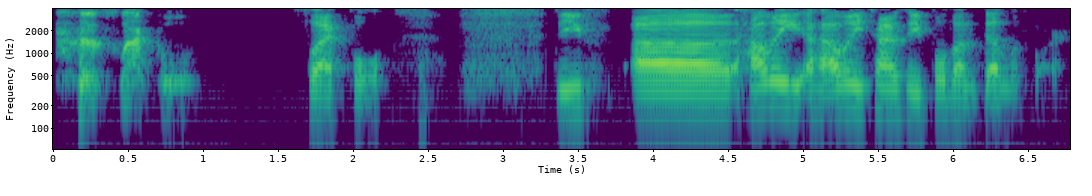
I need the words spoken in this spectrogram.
Slack pull. Slack pull. Do you? Uh, how many how many times have you pulled on a deadlift bar?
